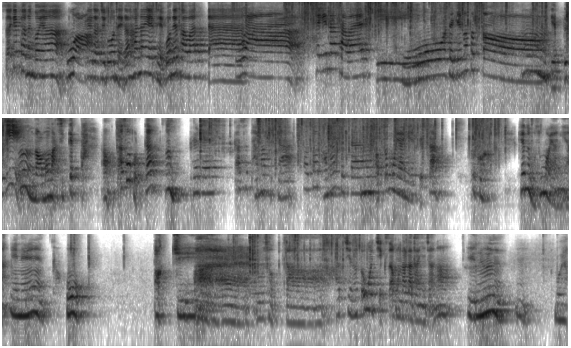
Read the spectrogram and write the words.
싸게 파는 거야. 우와. 그래가지고 내가 하나에 100원에 사왔다. 우와. 세 개나 사왔지. 오, 세 개나 샀다. 음, 예쁘지? 음, 너무 맛있겠다. 어, 까서 볼까? 응. 그래. 까서 담아보자. 까서 담아보자. 음, 어떤 모양이었을까? 이거. 걔는 무슨 모양이야? 얘는, 오, 박쥐. 아, 무섭다. 하치는 똥을 찍 싸고 날아다니잖아. 얘는, 응. 뭐야?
